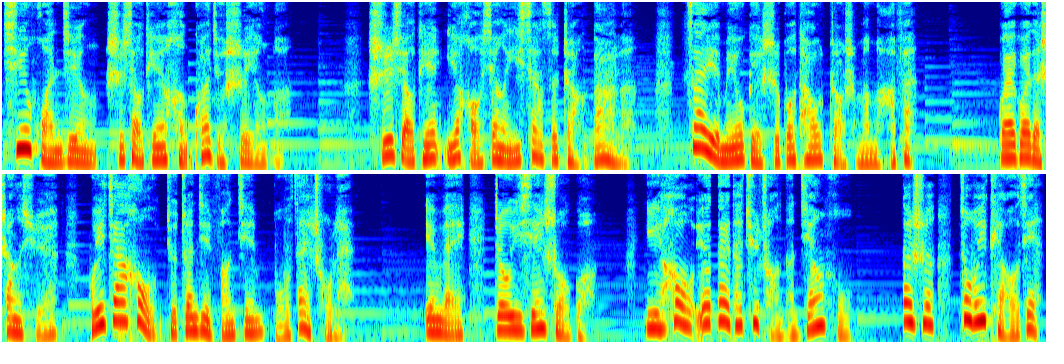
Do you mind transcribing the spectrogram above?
新环境，石小天很快就适应了。石小天也好像一下子长大了，再也没有给石波涛找什么麻烦，乖乖的上学，回家后就钻进房间不再出来，因为周一仙说过，以后要带他去闯荡江湖。但是作为条件，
